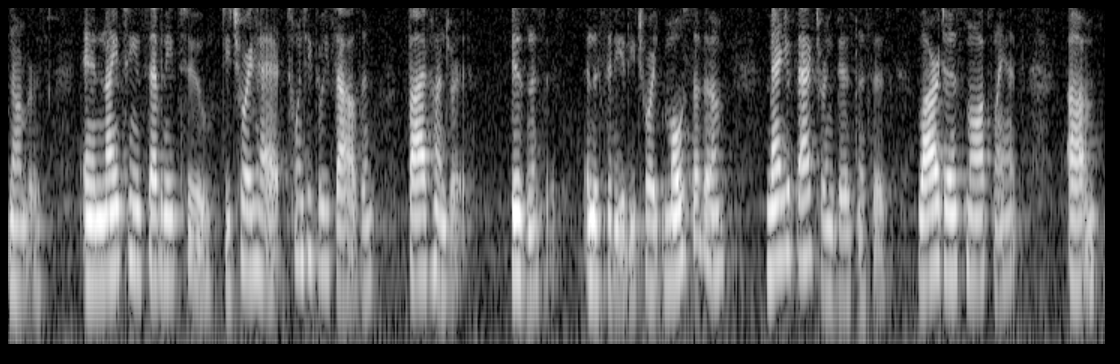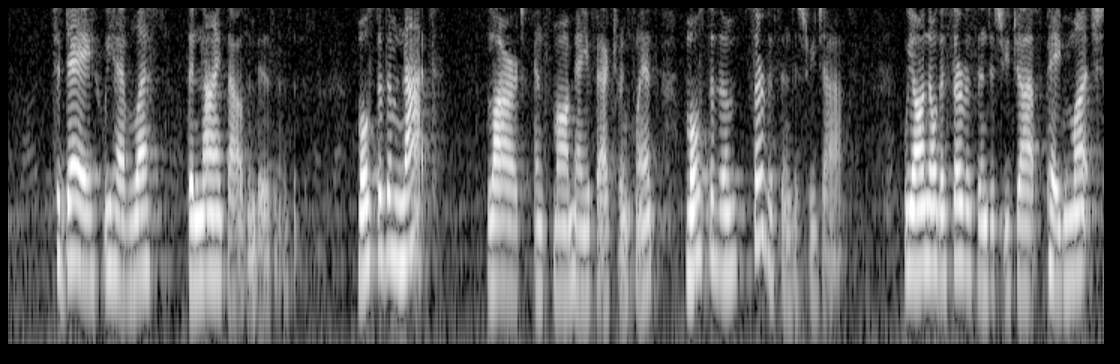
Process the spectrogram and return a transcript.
numbers, in 1972, Detroit had 23,500 businesses in the city of Detroit, most of them manufacturing businesses, large and small plants. Um, today, we have less than 9,000 businesses most of them not large and small manufacturing plants, most of them service industry jobs. We all know that service industry jobs pay much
